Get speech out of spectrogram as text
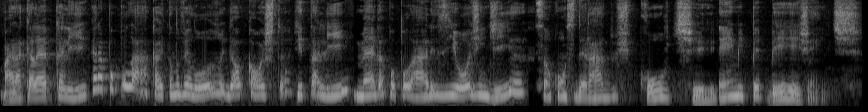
Mas naquela época ali era popular, Caetano Veloso e Gal Costa, Rita Lee, mega populares e hoje em dia são considerados cult, MPB, gente.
